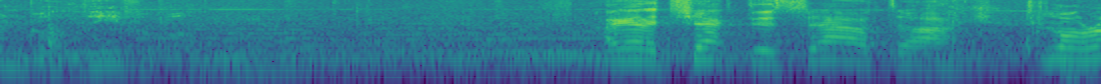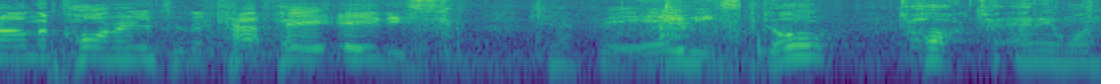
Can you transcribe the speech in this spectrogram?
Unbelievable. I gotta check this out, Doc. Go around the corner into the Cafe 80s. Cafe 80s. Don't talk to anyone.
